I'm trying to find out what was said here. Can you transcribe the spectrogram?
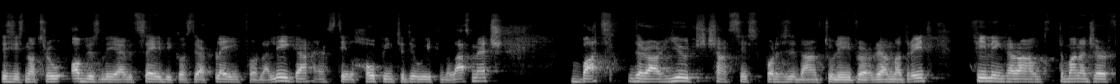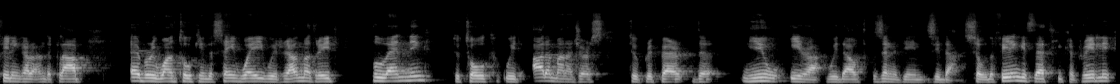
This is not true. Obviously, I would say because they are playing for La Liga and still hoping to do it in the last match but there are huge chances for Zidane to leave Real Madrid feeling around the manager, feeling around the club, everyone talking the same way with Real Madrid, planning to talk with other managers to prepare the new era without Zinedine Zidane. So the feeling is that he could really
